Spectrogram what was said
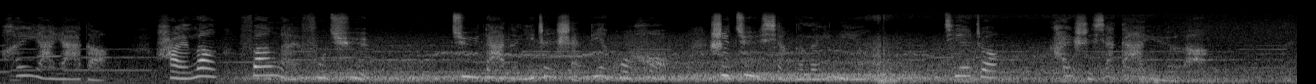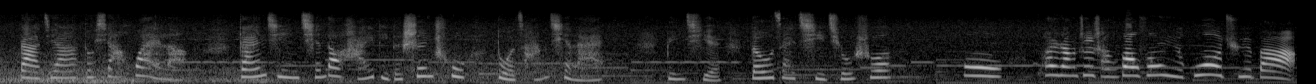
黑压压的，海浪翻来覆去，巨大的一阵闪电过后，是巨响的雷鸣，接着开始下大雨了。大家都吓坏了，赶紧潜到海底的深处躲藏起来，并且都在祈求说：“哦，快让这场暴风雨过去吧。”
